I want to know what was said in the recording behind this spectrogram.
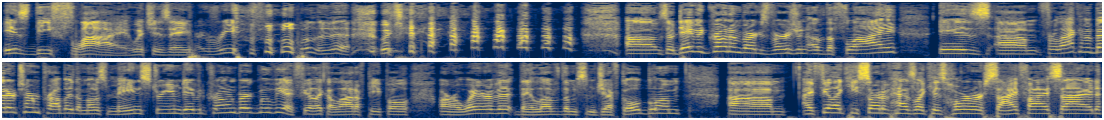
is The Fly, which is a which. um, so David Cronenberg's version of The Fly is, um, for lack of a better term, probably the most mainstream David Cronenberg movie. I feel like a lot of people are aware of it. They love them some Jeff Goldblum. Um, I feel like he sort of has like his horror sci-fi side,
